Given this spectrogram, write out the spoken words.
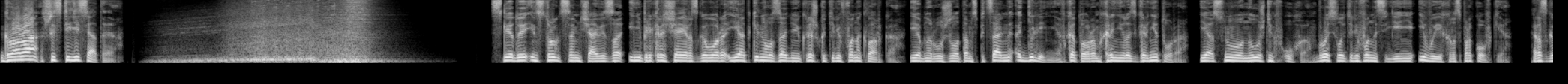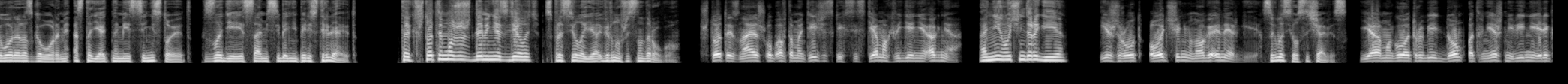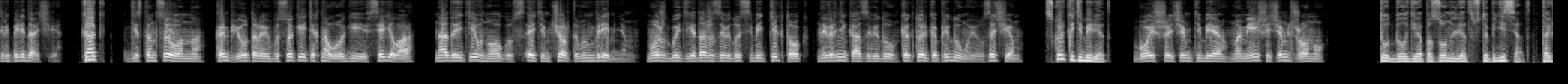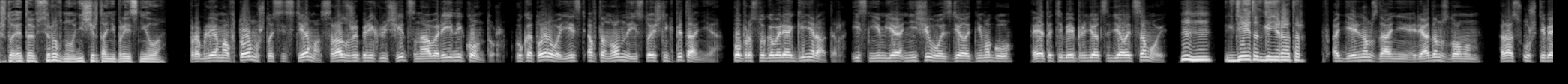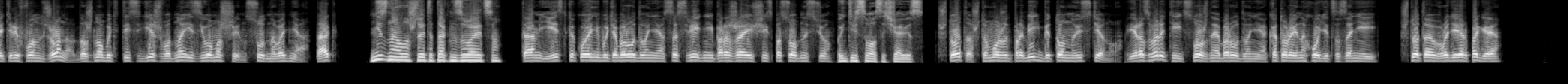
Глава 60 Следуя инструкциям Чавеза и не прекращая разговора, я откинул заднюю крышку телефона Кларка и обнаружила там специальное отделение, в котором хранилась гарнитура. Я сунула наушник в ухо, бросила телефон на сиденье и выехала с парковки. Разговоры разговорами, а стоять на месте не стоит. Злодеи сами себя не перестреляют. «Так что ты можешь для меня сделать?» – спросила я, вернувшись на дорогу. Что ты знаешь об автоматических системах ведения огня? «Они очень дорогие», И жрут очень много энергии. – согласился Чавес. Я могу отрубить дом от внешней линии электропередачи. «Как?» Дистанционно. Компьютеры, высокие технологии, все дела. Надо идти в ногу с этим чертовым временем. Может быть, я даже заведу себе ТикТок. Наверняка заведу, как только придумаю. Зачем? «Сколько тебе лет?» Больше, чем тебе, но меньше, чем Джону. Тут был диапазон лет в 150, так что это все равно ни черта не прояснило. Проблема в том, что система сразу же переключится на аварийный контур, у которого есть автономный источник питания, попросту говоря, генератор, и с ним я ничего сделать не могу. Это тебе придется делать самой, «Угу. Где этот генератор?» в отдельном здании, рядом с домом. Раз уж тебя телефон Джона, должно быть, ты сидишь в одной из его машин судного дня, так? «Не знала, что это так называется», Там есть какое-нибудь оборудование со средней поражающей способностью? – поинтересовался Чавес. Что-то, что может пробить бетонную стену и разворотить сложное оборудование, которое находится за ней. Что-то вроде РПГ.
